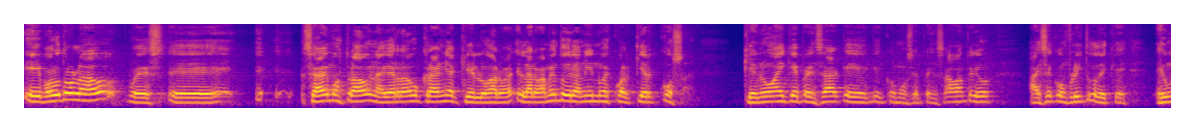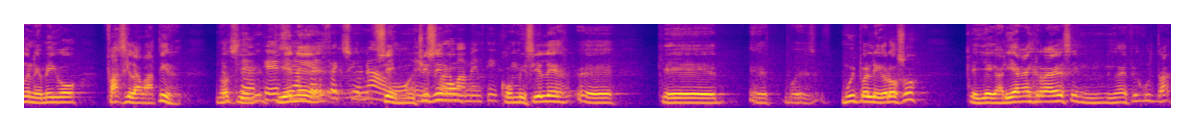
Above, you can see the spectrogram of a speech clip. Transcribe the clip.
Y por otro lado, pues eh, se ha demostrado en la guerra de Ucrania que el armamento iraní no es cualquier cosa, que no hay que pensar que, como se pensaba anterior a ese conflicto, de que es un enemigo fácil a batir o sea, que tiene, se han perfeccionado sí, muchísimo, con misiles eh, que, eh, pues, muy peligrosos que llegarían a Israel sin ninguna dificultad,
